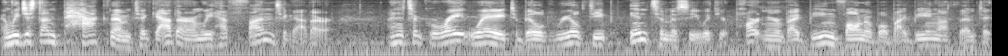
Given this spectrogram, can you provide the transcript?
and we just unpack them together and we have fun together. And it's a great way to build real deep intimacy with your partner by being vulnerable, by being authentic,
